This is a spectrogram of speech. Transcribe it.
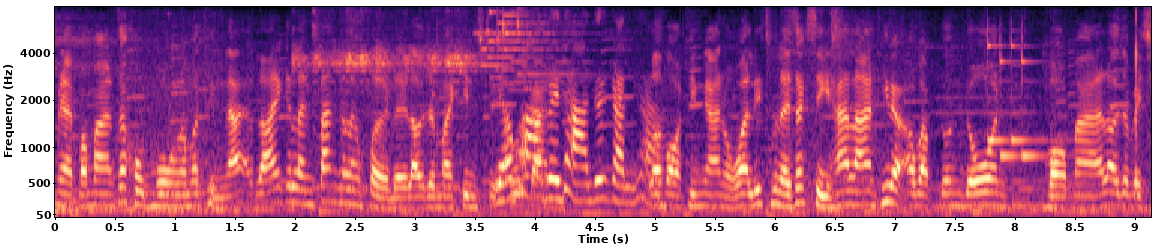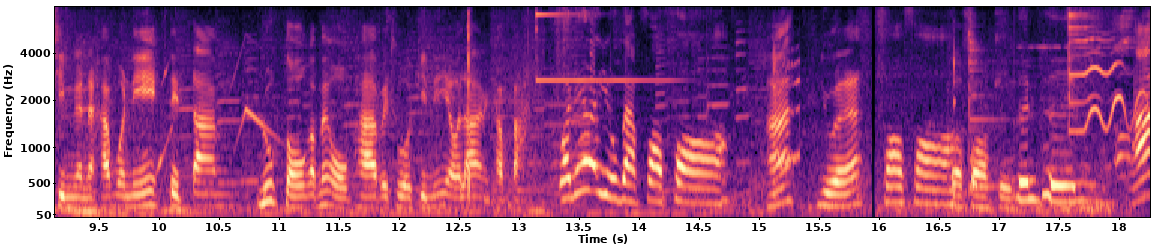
เนี่ยประมาณสักหกโมงเรามาถึงแล้วร้านกำลังตั้งกำลังเปิดเลย เราจะมากินสตรีทเดี๋ยวฟู้ดพากัน ไปทานด้วยกันค่ะ เราบอกทีมงานบอกว่าลิสต์มาเลยสัก4ี่ห้าร้านที่แบบเอาแบบโดนๆ บอกมาแล้วเราจะไปชิมกันนะครับ วันนี้ติดตามลูกโตกับแม่โอพาไปทัวร์กินที่เยาวราชครับไปะวันนี้เราอยู่แบบฟอร์ฟอร์ฮะอยู่เลยนะฟอร์ฟอร์ปอปอคือพื้นพื้นอ่า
